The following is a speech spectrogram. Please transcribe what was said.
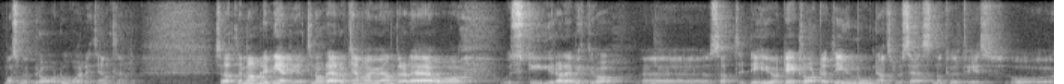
vad som är bra och dåligt egentligen. Så att när man blir medveten om det då kan man ju ändra det och, och styra det mycket då. Eh, så att det är ju det är klart att det är en mognadsprocess naturligtvis. Och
